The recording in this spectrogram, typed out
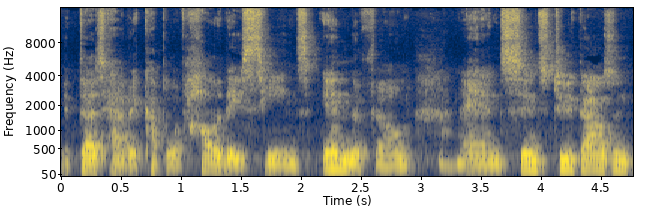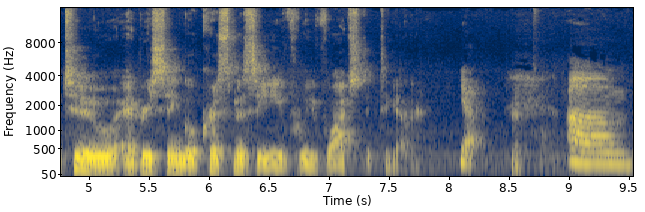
It does have a couple of holiday scenes in the film. Mm-hmm. And since 2002, every single Christmas Eve, we've watched it together. Um,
